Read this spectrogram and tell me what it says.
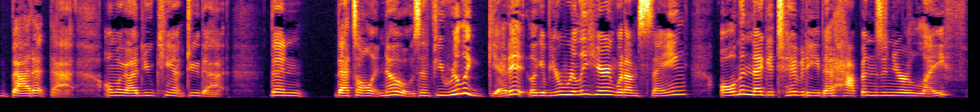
bad at that. Oh my God, you can't do that. Then that's all it knows. And if you really get it, like if you're really hearing what I'm saying, all the negativity that happens in your life,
